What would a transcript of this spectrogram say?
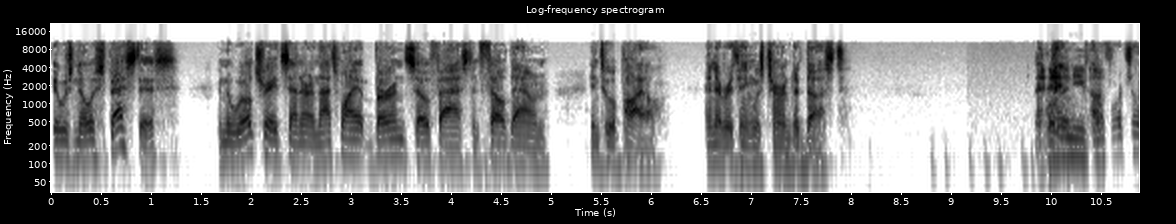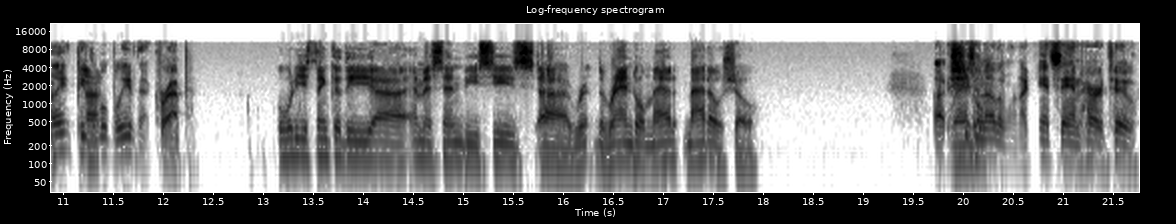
there was no asbestos in the World Trade Center, and that's why it burned so fast and fell down into a pile, and everything was turned to dust. Then and unfortunately, people will believe that crap. what do you think of the uh, MSNBC's uh, R- the Randall Mad- Maddow show? Uh, she's another one. I can't stand her too.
